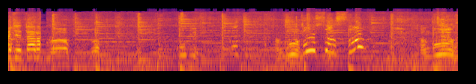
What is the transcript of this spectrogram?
아지 따라 하나, 자, 고기. 장군. 또 썼어? 장군.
